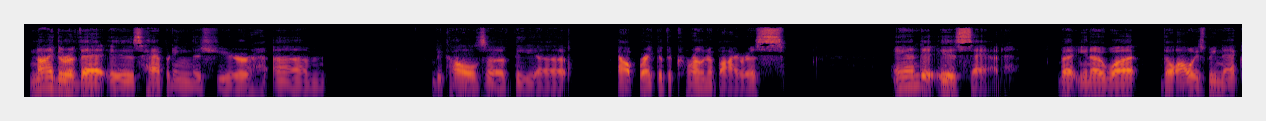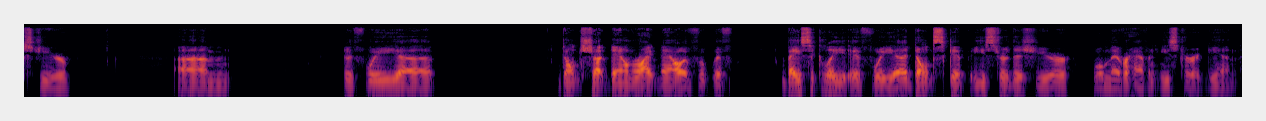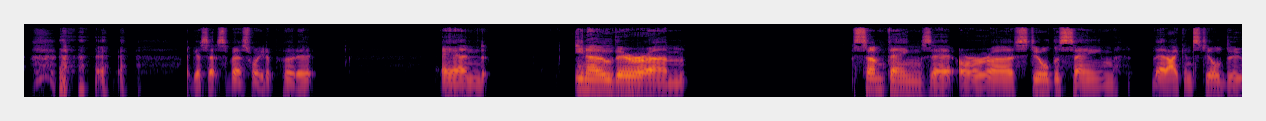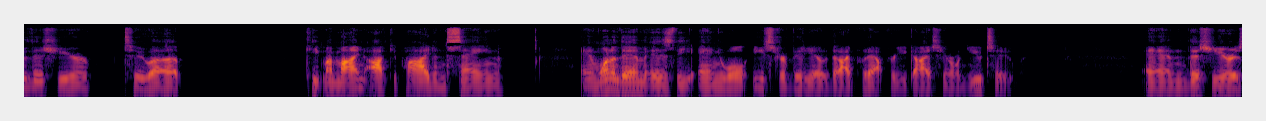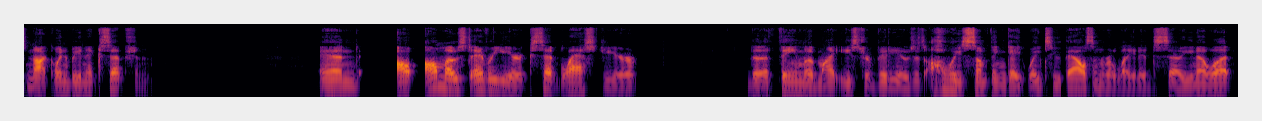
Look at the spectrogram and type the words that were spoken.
neither of that is happening this year. Um, because of the uh, outbreak of the coronavirus. And it is sad. But you know what? There'll always be next year. Um, if we uh, don't shut down right now, if, if basically if we uh, don't skip Easter this year, we'll never have an Easter again. I guess that's the best way to put it. And you know, there um, some things that are uh, still the same that I can still do this year to uh, keep my mind occupied and sane. And one of them is the annual Easter video that I put out for you guys here on YouTube. And this year is not going to be an exception. And al almost every year, except last year, the theme of my Easter videos is always something Gateway 2000 related. So, you know what?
